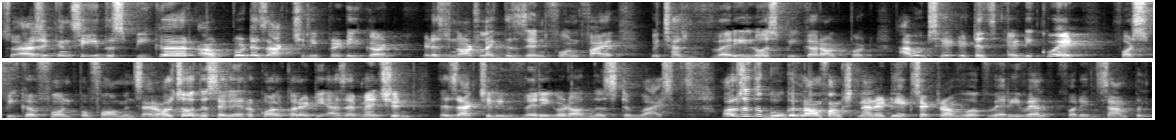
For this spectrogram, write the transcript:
so as you can see, the speaker output is actually pretty good. It is not like the Zenfone 5, which has very low speaker output. I would say it is adequate for speakerphone performance. And also the cellular call quality, as I mentioned, is actually very good on this device. Also the Google Now functionality, etc. work very well. For example,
